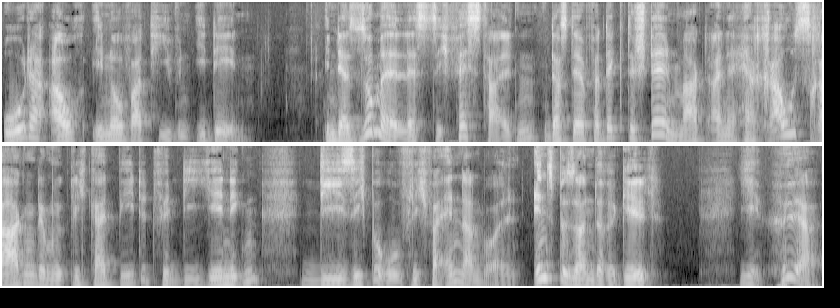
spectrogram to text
oder auch innovativen Ideen. In der Summe lässt sich festhalten, dass der verdeckte Stellenmarkt eine herausragende Möglichkeit bietet für diejenigen, die sich beruflich verändern wollen. Insbesondere gilt, je höher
